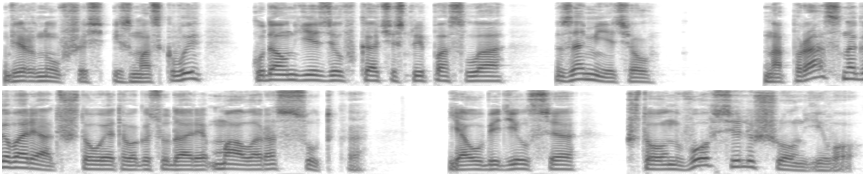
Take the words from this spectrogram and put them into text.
вернувшись из Москвы, куда он ездил в качестве посла, заметил, «Напрасно говорят, что у этого государя мало рассудка. Я убедился, что он вовсе лишен его.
